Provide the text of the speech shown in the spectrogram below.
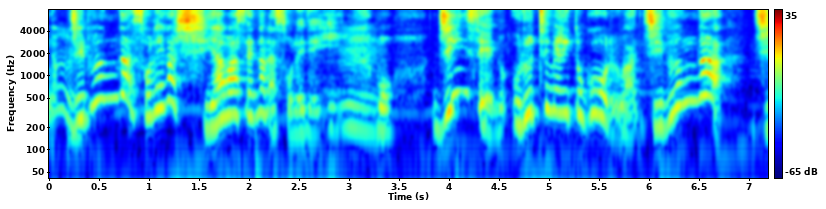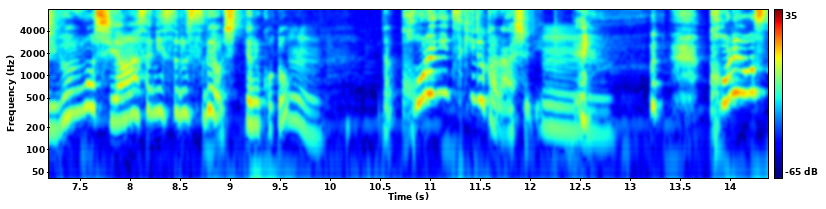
でもいいの、自分がそれが幸せならそれでいい、うん。もう人生のウルティメイトゴールは自分が自分を幸せにする術を知ってること、うんだこれに尽きるからアシュリうー、ん。これをす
